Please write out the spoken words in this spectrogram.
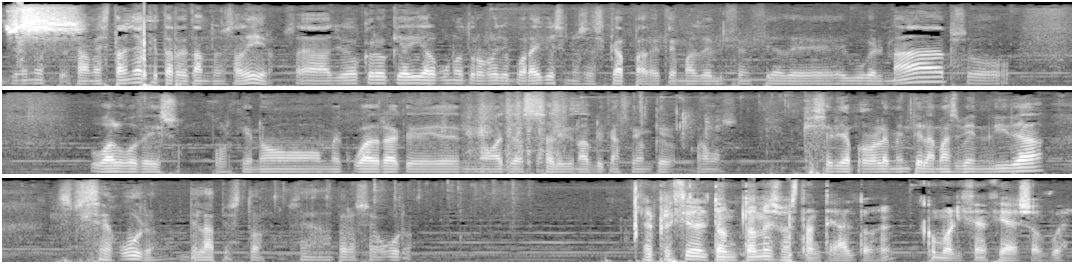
yo no sé, o sea, me extraña que tarde tanto en salir. O sea, yo creo que hay algún otro rollo por ahí que se nos escapa de temas de licencia de Google Maps o, o algo de eso. Porque no me cuadra que no haya salido una aplicación que, vamos, que sería probablemente la más vendida seguro del App Store, o sea, pero seguro. El precio del TomTom es bastante alto, ¿eh? Como licencia de software.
